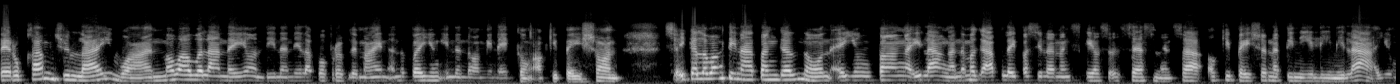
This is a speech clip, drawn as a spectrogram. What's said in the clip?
Pero come July 1, mawawala na yon, di na nila po problemahin ano ba yung inonominate kong occupation. So ikalawang tinatanggal noon ay yung pangangailangan na mag-apply pa sila ng skills assessment sa occupation na pinili nila. Yung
